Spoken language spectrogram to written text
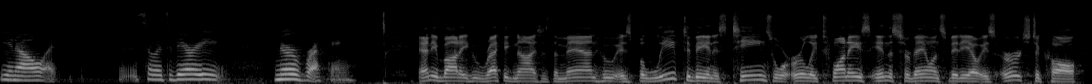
you know. So it's very nerve wracking. Anybody who recognizes the man who is believed to be in his teens or early 20s in the surveillance video is urged to call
